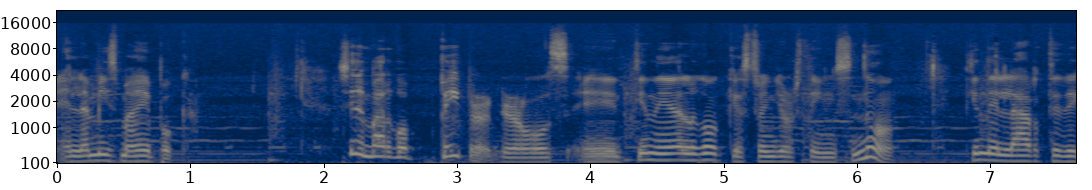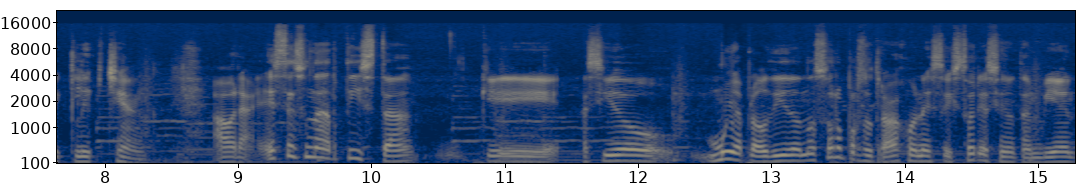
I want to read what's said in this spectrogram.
en la misma época sin embargo Paper Girls eh, tiene algo que Stranger Things no tiene el arte de Cliff Chang. Ahora, este es un artista que ha sido muy aplaudido no solo por su trabajo en esta historia, sino también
